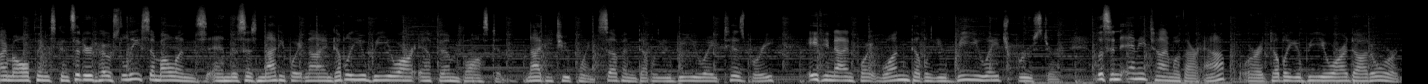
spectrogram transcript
I'm All Things Considered host Lisa Mullins, and this is 90.9 WBUR FM Boston, 92.7 WBUA Tisbury, 89.1 WBUH Brewster. Listen anytime with our app or at WBUR.org.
